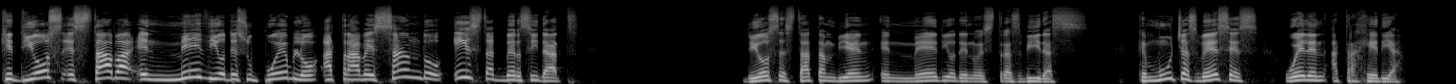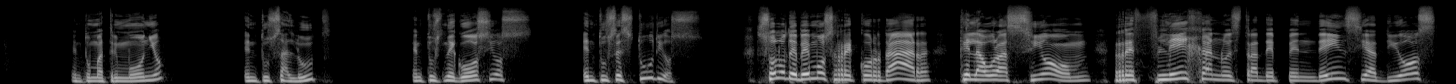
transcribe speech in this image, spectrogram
que Dios estaba en medio de su pueblo atravesando esta adversidad. Dios está también en medio de nuestras vidas, que muchas veces huelen a tragedia. En tu matrimonio, en tu salud, en tus negocios, en tus estudios. Solo debemos recordar que la oración refleja nuestra dependencia a Dios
